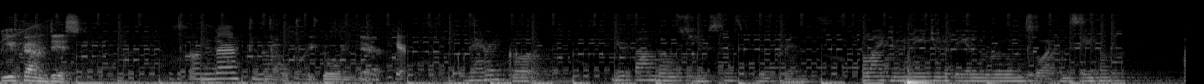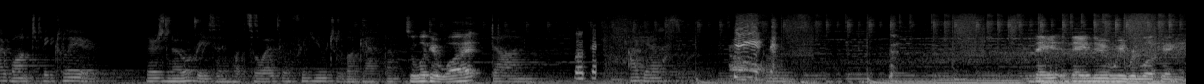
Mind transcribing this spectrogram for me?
You found disc. Is it going there? No. No, it go in there. Here. Very good. You found those useless blueprints. Well, I do need you to be in the room so I can see them. I want to be clear. There's no reason whatsoever for you to look at them. So look at what? Done. Look at I guess. Dang it. They they knew we were looking.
